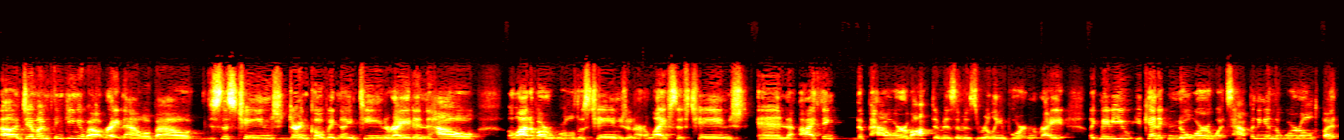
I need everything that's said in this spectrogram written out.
uh, Jim, I'm thinking about right now about just this change during COVID 19, right? And how a lot of our world has changed and our lives have changed. And i think the power of optimism is really important right? Like maybe you you can't ignore what's happening in the world but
